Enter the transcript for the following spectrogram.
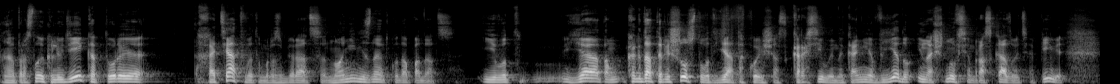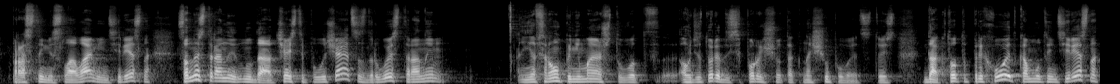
а, прослойка людей, которые хотят в этом разбираться, но они не знают, куда податься. И вот я там когда-то решил, что вот я такой сейчас красивый на коне въеду и начну всем рассказывать о пиве простыми словами, интересно. С одной стороны, ну да, отчасти получается, с другой стороны, я все равно понимаю, что вот аудитория до сих пор еще так нащупывается. То есть, да, кто-то приходит, кому-то интересно.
